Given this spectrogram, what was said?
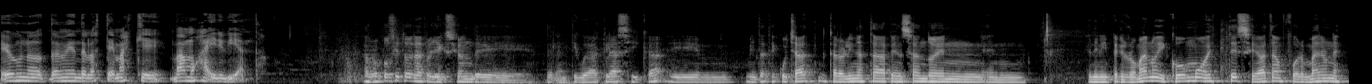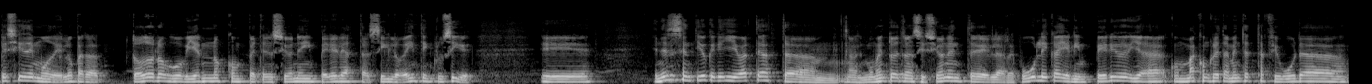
es uno también de los temas que vamos a ir viendo. A propósito de la proyección de, la antigüedad clásica, eh, mientras te escuchaba, Carolina estaba pensando en, en, el Imperio Romano y cómo este se va a transformar en una especie de modelo para todos los gobiernos con pretensiones imperiales hasta el siglo XX inclusive. Eh, en ese sentido quería llevarte hasta mm, el momento de transición entre la República y el Imperio, ya con más concretamente esta figura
